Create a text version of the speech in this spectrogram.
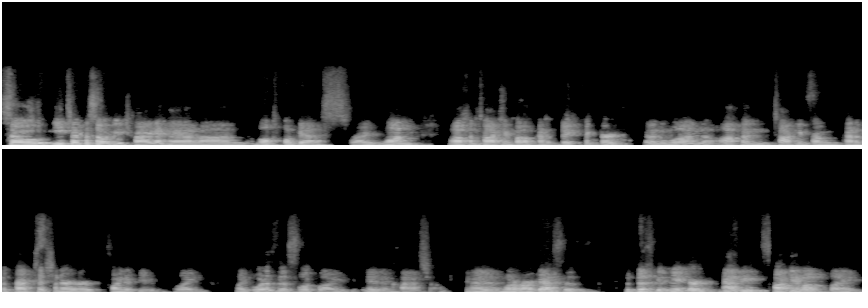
So each episode we try to have on multiple guests, right? One often talking about kind of big picture, and one often talking from kind of the practitioner point of view, like like what does this look like in a classroom? And one of our guests is the biscuit maker, Kathy, talking about play.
